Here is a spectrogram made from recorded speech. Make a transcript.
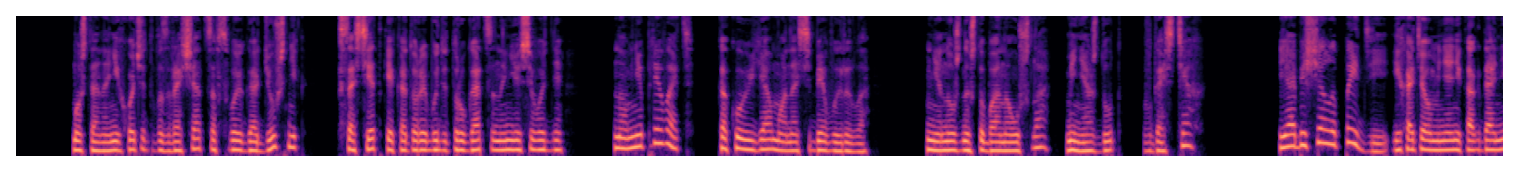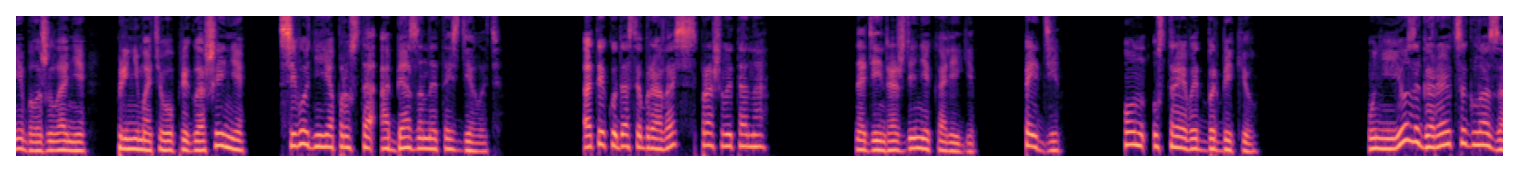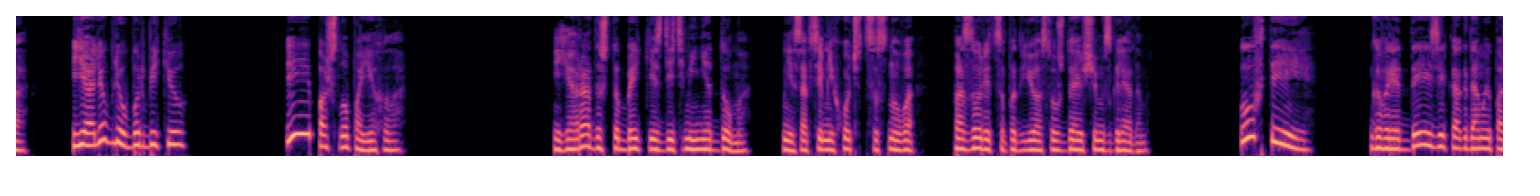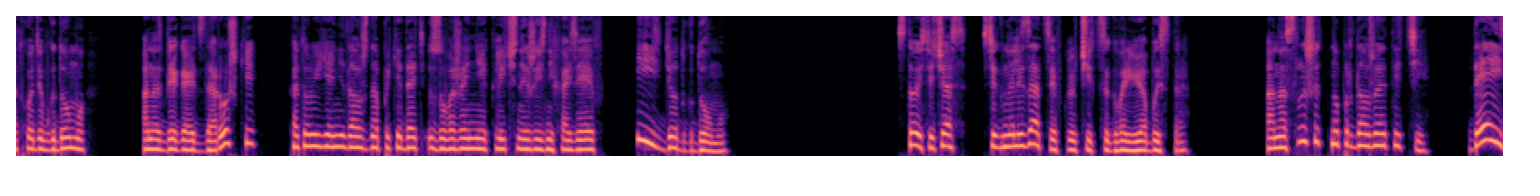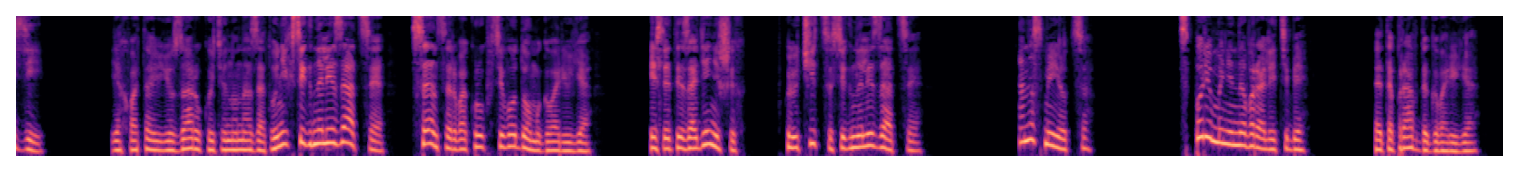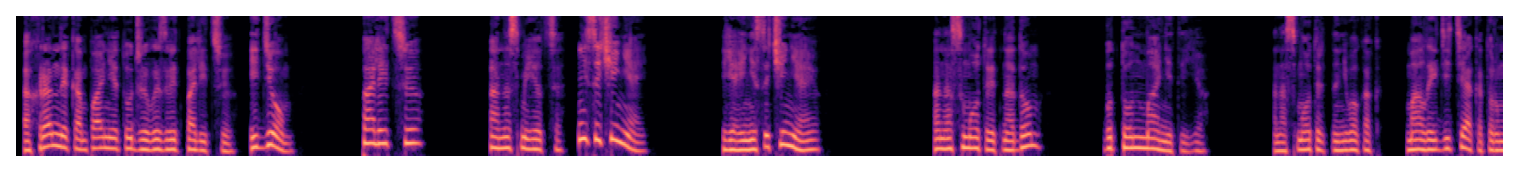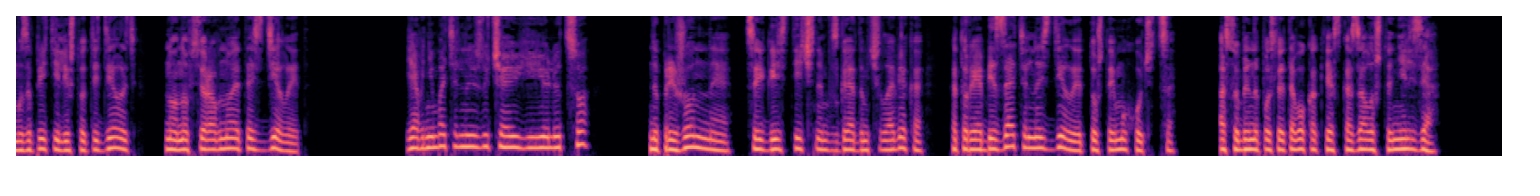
Может, она не хочет возвращаться в свой гадюшник, к соседке, которая будет ругаться на нее сегодня. Но мне плевать, какую яму она себе вырыла. Мне нужно, чтобы она ушла, меня ждут в гостях. Я обещала Пэдди, и хотя у меня никогда не было желания принимать его приглашение, Сегодня я просто обязан это сделать. «А ты куда собралась?» — спрашивает она. «На день рождения коллеги. Пэдди. Он устраивает барбекю». У нее загораются глаза. «Я люблю барбекю». И пошло-поехало. Я рада, что Бекки с детьми нет дома. Мне совсем не хочется снова позориться под ее осуждающим взглядом. «Ух ты!» — говорит Дейзи, когда мы подходим к дому. Она сбегает с дорожки, которую я не должна покидать из уважения к личной жизни хозяев, и идет к дому. «Стой, сейчас сигнализация включится», — говорю я быстро. Она слышит, но продолжает идти. «Дейзи!» Я хватаю ее за руку и тяну назад. «У них сигнализация! Сенсор вокруг всего дома», — говорю я. «Если ты заденешь их, включится сигнализация». Она смеется. «Спорим, мы не наврали тебе?» «Это правда», — говорю я. «Охранная компания тут же вызовет полицию. Идем». «Полицию?» Она смеется. «Не сочиняй». Я и не сочиняю. Она смотрит на дом, будто он манит ее. Она смотрит на него, как малое дитя, которому запретили что-то делать, но оно все равно это сделает. Я внимательно изучаю ее лицо, напряженное, с эгоистичным взглядом человека, который обязательно сделает то, что ему хочется, особенно после того, как я сказала, что нельзя.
